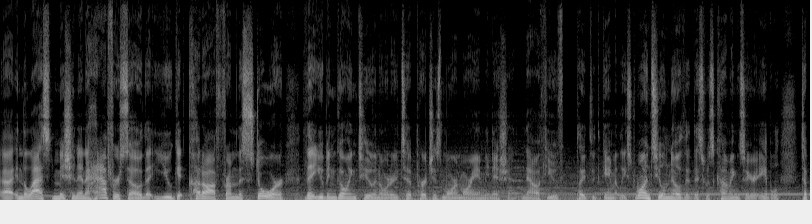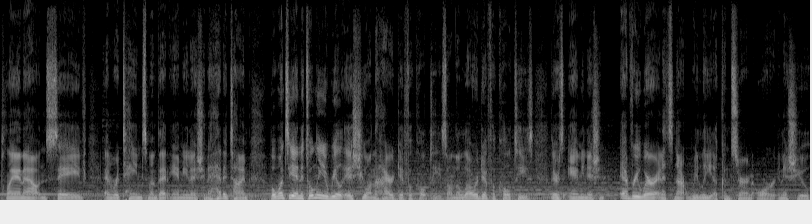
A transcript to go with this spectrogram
uh, in the last mission and a half or so, that you get cut off from the store that you've been going to in order to purchase more and more ammunition. Now, if you've played through the game at least once, you'll know that this was coming, so you're able to plan out and save and retain some of that ammunition ahead of time. But once again, it's only a real issue on the higher difficulties. On the lower difficulties, there's ammunition everywhere, and it's not really a concern or an issue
